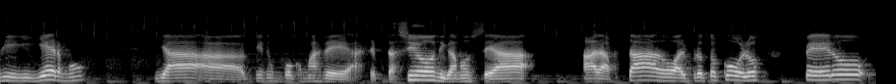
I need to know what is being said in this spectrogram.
Guillermo ya ah, tiene un poco más de aceptación, digamos, se ha adaptado al protocolo, pero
